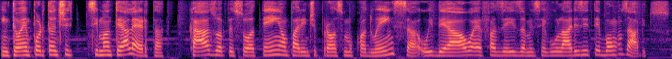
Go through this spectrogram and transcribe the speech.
Então é importante se manter alerta. Caso a pessoa tenha um parente próximo com a doença, o ideal é fazer exames regulares e ter bons hábitos.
